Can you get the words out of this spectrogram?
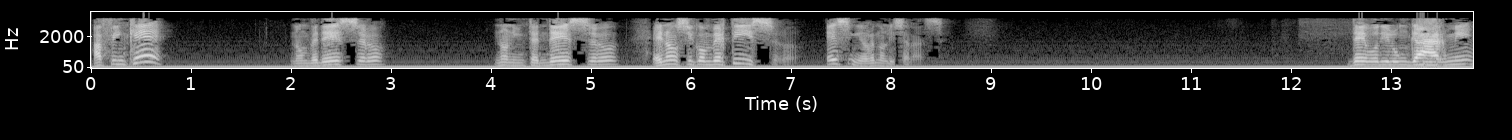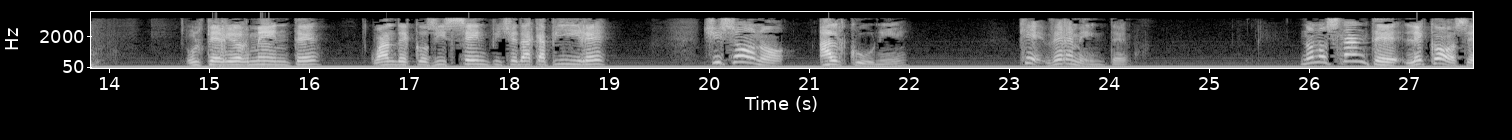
affinché non vedessero, non intendessero e non si convertissero e il Signore non li sanasse. Devo dilungarmi ulteriormente quando è così semplice da capire? Ci sono alcuni che veramente, nonostante le cose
